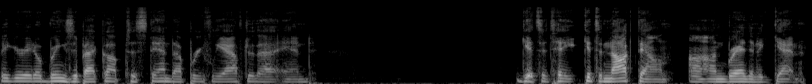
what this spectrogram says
Figueiredo brings it back up to stand up briefly after that and gets a take gets a knockdown on Brandon again.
